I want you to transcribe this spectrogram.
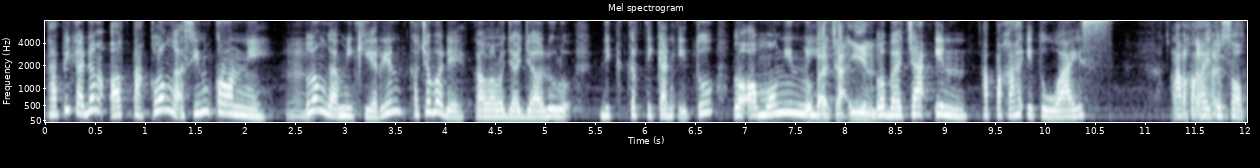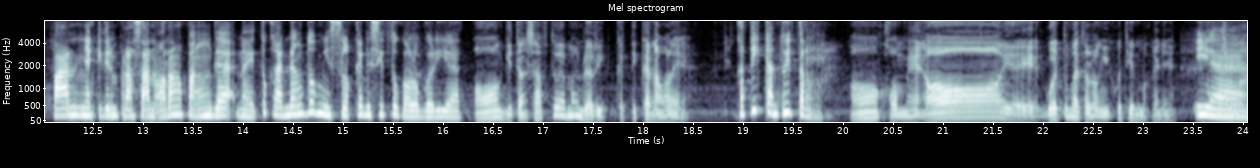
Tapi kadang otak lo nggak sinkron nih. Hmm. Lo nggak mikirin, coba deh kalau lo jajal dulu di ketikan itu lo omongin Lo nih. bacain. Lo bacain apakah itu wise? Apakah, Apakah itu sopan, nyakitin perasaan orang apa enggak? Nah itu kadang tuh misloknya di situ kalau gue lihat. Oh, Gita Saf tuh emang dari ketikan awalnya ya? Ketikan Twitter. Oh, komen. Oh, iya iya. Gue tuh nggak terlalu ngikutin makanya. Iya. Cuma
